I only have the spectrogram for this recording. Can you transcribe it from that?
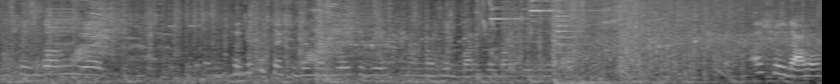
Muszę zdążyć. To dziewczynka się denerwuje, kiedy jest mam bardzo, bardzo, bardzo dużo czasu. A się udało.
